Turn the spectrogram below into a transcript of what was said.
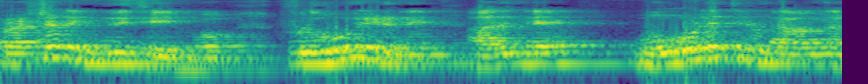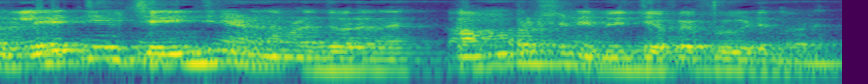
പ്രഷർ ഇൻക്രീസ് ചെയ്യുമ്പോൾ ഫ്ലൂയിഡിന് അതിന്റെ വോളിയത്തിൽ ഉണ്ടാകുന്ന റിലേറ്റീവ് ചേഞ്ചിനെയാണ് നമ്മൾ എന്ത് പറയുന്നത്? Compression ability of a fluid എന്ന് പറയുന്നത്.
